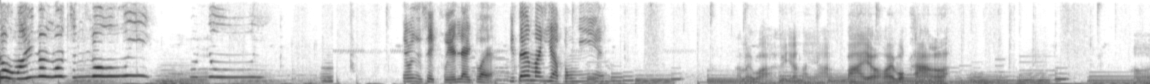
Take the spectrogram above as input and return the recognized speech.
นุกไหมน่ารักจังเลยยังไม่เสร็จเควสอะไรด้วยอะพี่เต้มาเหยียบตรงนี้ อะไรวะ เฮ้ย อะไรอะ ป้ายเหรอป้ายบอกทางเหรอ เออ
